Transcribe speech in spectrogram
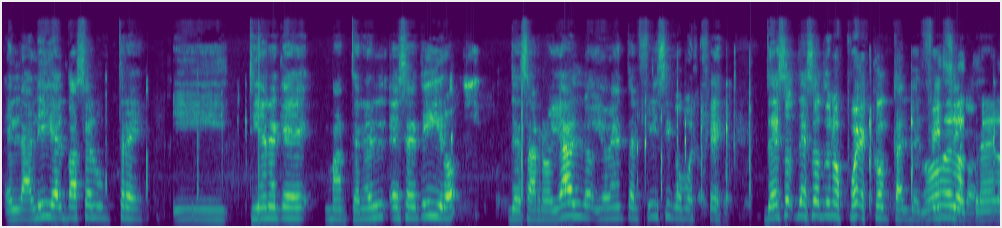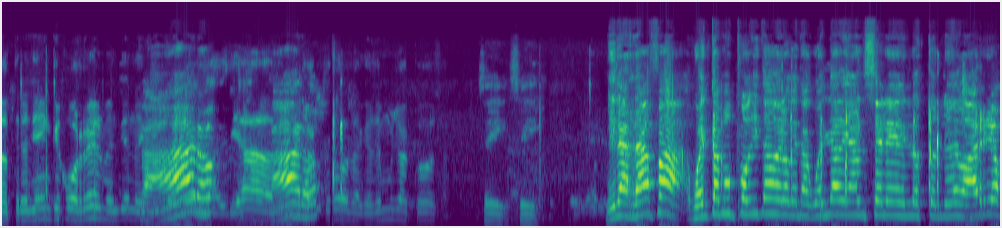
En la liga él va a ser un 3 y tiene que mantener ese tiro, desarrollarlo y obviamente el físico, porque de eso, de eso tú nos puedes contar del No, físico. los tres, los tres tienen que correr, ¿me entiendes? Claro, correr, claro. muchas cosas, hay que hacer muchas cosas. Sí, sí. Mira, Rafa, cuéntame un poquito de lo que te acuerdas de Ansel en los torneos de barrio.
